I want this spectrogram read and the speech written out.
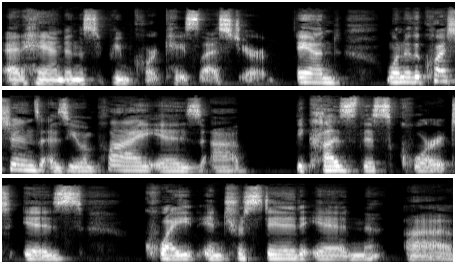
at hand in the supreme court case last year. And one of the questions as you imply is uh, because this court is quite interested in uh,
